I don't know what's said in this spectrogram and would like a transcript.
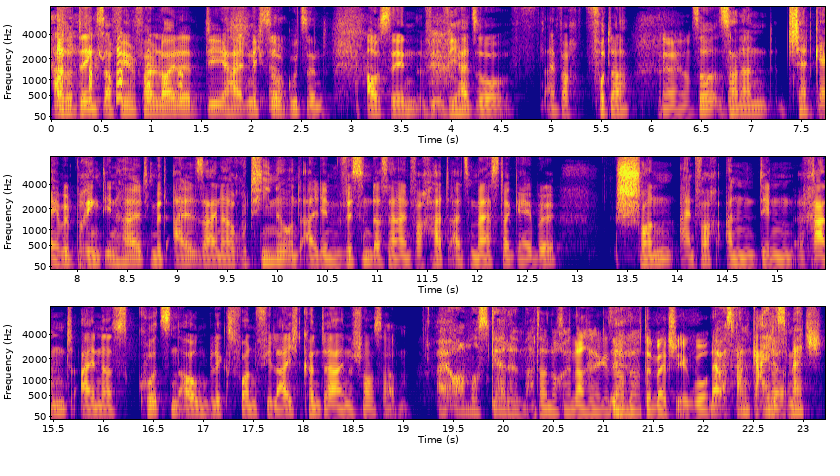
Also Dings, auf jeden Fall Leute, die halt nicht so gut sind, aussehen, wie, wie halt so einfach Futter. Ja, ja. So, sondern Chad Gable bringt ihn halt mit all seiner Routine und all dem Wissen, das er einfach hat als Master Gable, schon einfach an den Rand eines kurzen Augenblicks von vielleicht könnte er eine Chance haben. I almost get him, hat er noch nachher gesagt nach dem Match irgendwo. Na, aber es war ein geiles Ja. Match.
